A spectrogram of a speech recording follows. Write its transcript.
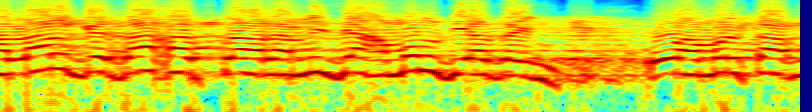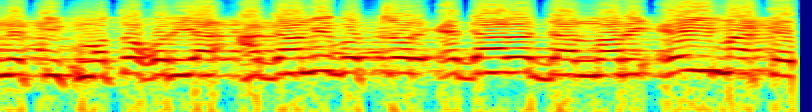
হালাল গেজা খাত আর আমি যে আমল দিয়া যাই ও আমলটা আপনি ঠিক মতো করিয়া আগামী বছর এগারো জানুয়ারি এই মাঠে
